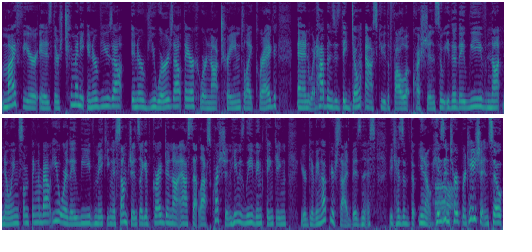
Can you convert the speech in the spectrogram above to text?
my fear is there's too many interviews out interviewers out there who are not trained like Greg. And what happens is they don't ask you the follow up questions. So either they leave not knowing something about you or they leave making assumptions. Like if Greg did not ask that last question, he was leaving thinking you're giving up your side business because of the, you know, his oh. interpretation. So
